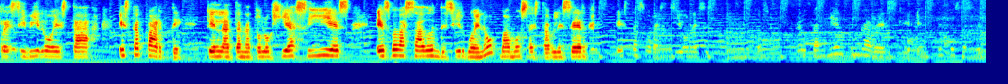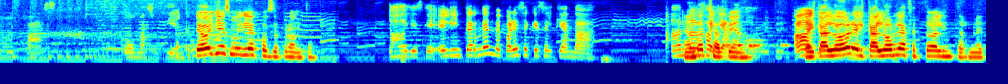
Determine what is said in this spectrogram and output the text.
recibido esta, esta parte que en la tanatología sí es, es basado en decir, bueno, vamos a establecer estas oraciones, pero también una vez que empieces a sentir paz, toma su tiempo. Te oyes muy lejos de pronto. Ay, es que el internet me parece que es el que anda anda, fallando. el calor, el calor le afectó al internet.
